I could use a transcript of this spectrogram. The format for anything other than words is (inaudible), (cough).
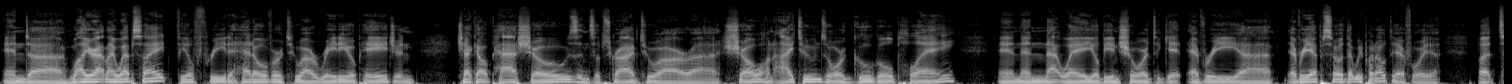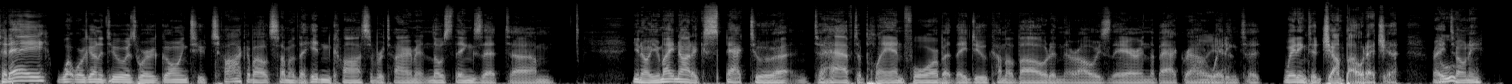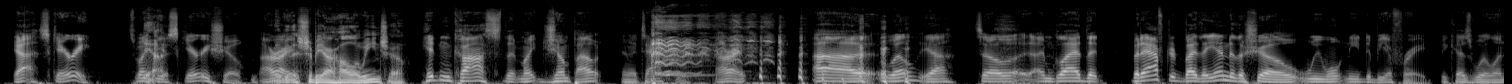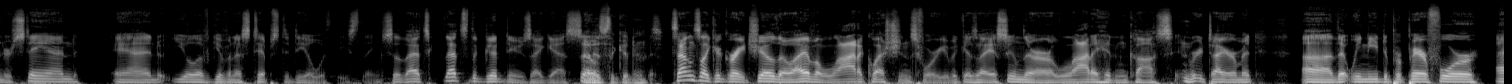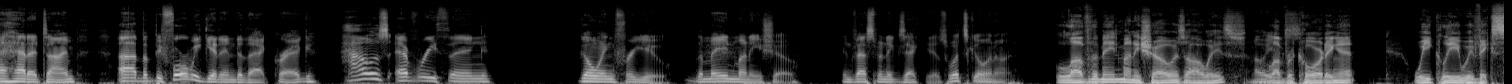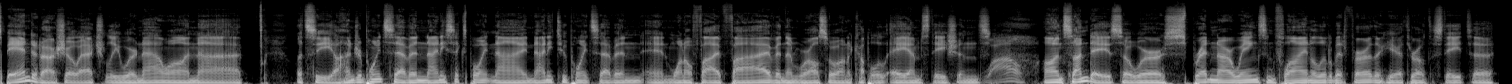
And uh, while you're at my website, feel free to head over to our radio page and check out past shows and subscribe to our uh, show on iTunes or Google Play. And then that way you'll be ensured to get every uh, every episode that we put out there for you. But today, what we're going to do is we're going to talk about some of the hidden costs of retirement and those things that um, you know you might not expect to uh, to have to plan for, but they do come about and they're always there in the background, Oh, yeah. waiting to waiting to jump out at you, right, Ooh. Tony? Yeah, scary. This might Yeah. be a scary show. All Maybe right. this should be our Halloween show. Hidden costs that might jump out and attack you. All right. Uh, well, yeah. So uh, I'm glad that, but after, by the end of the show, we won't need to be afraid because we'll understand and you'll have given us tips to deal with these things. So that's, that's the good news, I guess. So that is the good news. Sounds like a great show, though. I have a lot of questions for you because I assume there are a lot of hidden costs (laughs) in retirement uh, that we need to prepare for ahead of time. Uh, but before we get into that, Craig, how's everything going for you? The Maine money show, investment executives. What's going on? Love the Maine money show as always. Oh, Love yes. recording it weekly. We've expanded our show actually. We're now on uh let's see, 100.7, 96.9, 92.7 and 105.5 and then we're also on a couple of AM stations Wow. on Sundays. So we're spreading our wings and flying a little bit further here throughout the state to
